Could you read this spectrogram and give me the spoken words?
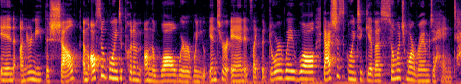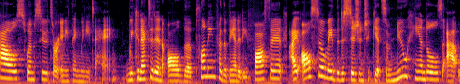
in underneath the shelf I'm also going to put them on the wall where when you enter in, it's like the doorway wall. That's just going to give us so much more room to hang towels, swimsuits, or anything we need to hang. We connected in all the plumbing for the vanity faucet. I also made the decision to get some new handles at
